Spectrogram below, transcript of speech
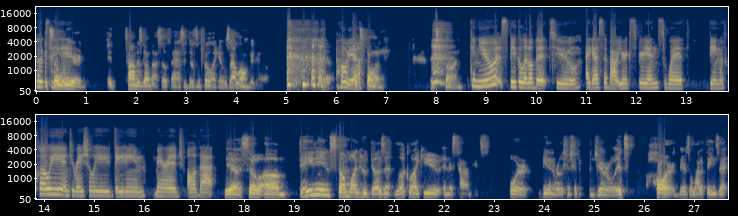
So it's so weird. Time has gone by so fast; it doesn't feel like it was that long ago. yeah. Oh yeah, it's fun it's fun. Can you speak a little bit to, I guess, about your experience with being with Chloe, interracially, dating, marriage, all of that? Yeah. So, um, dating someone who doesn't look like you, and this time it's, or being in a relationship in general, it's hard. There's a lot of things that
